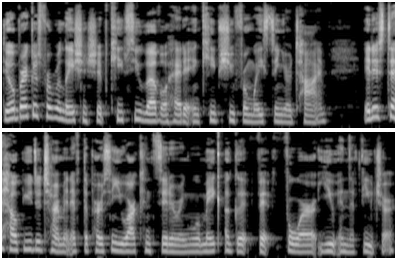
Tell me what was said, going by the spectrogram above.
Deal breakers for relationship keeps you level headed and keeps you from wasting your time. It is to help you determine if the person you are considering will make a good fit for you in the future.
